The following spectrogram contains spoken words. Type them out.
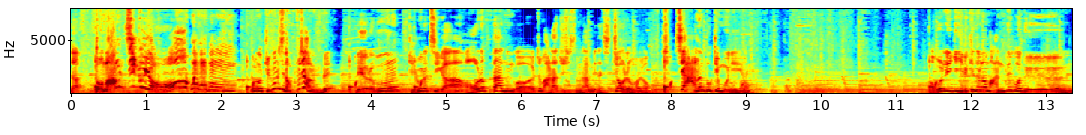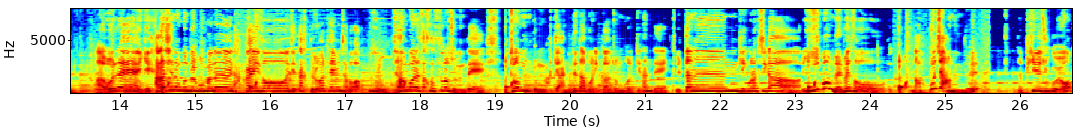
자 도망치고요 오늘 개구락지 나쁘지 않은데? 네 여러분 개구락지가 어렵다는 걸 좀 알아주셨으면 합니다 진짜 어려워요 쉽지 않은 포켓몬이에요 아, 원래 이게 이렇게 들어가면 안 되거든. 아, 원래 이게 잘하시는 분들 보면은 가까이서 이제 딱 들어갈 타이밍 잡아갖고 이제 한 번에 싹싹 쓸어주는데 좀, 좀 그게 안 되다 보니까 좀 어렵긴 한데 일단은 개구락씨가 이번 맵에서 나쁘지 않은데? 자, 피해주고요.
